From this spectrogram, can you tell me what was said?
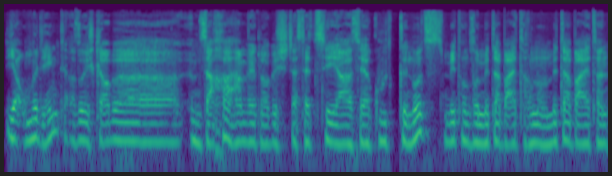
Ja, unbedingt. Also ich glaube, äh, im Sache haben wir, glaube ich, das letzte Jahr sehr gut genutzt mit unseren Mitarbeiterinnen und Mitarbeitern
